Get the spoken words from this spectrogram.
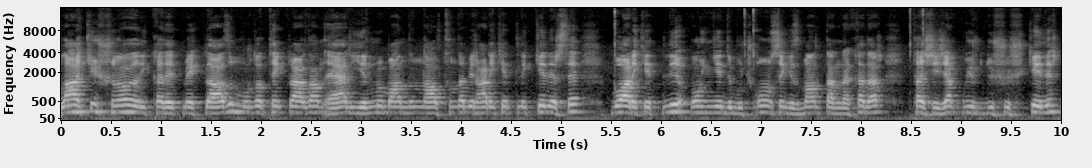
lakin şuna da dikkat etmek lazım. Burada tekrardan eğer 20 bandının altında bir hareketlilik gelirse bu hareketliliği 17.5-18 bantlarına kadar taşıyacak bir düşüş gelir.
